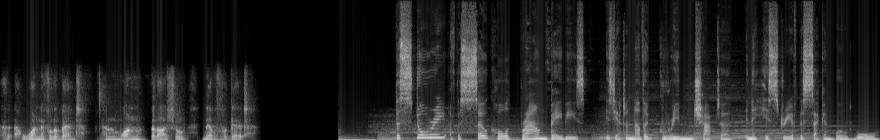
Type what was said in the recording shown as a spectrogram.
uh, wonderful event and one that I shall never forget. The story of the so called brown babies is yet another grim chapter in the history of the Second World War.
